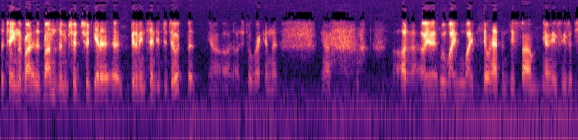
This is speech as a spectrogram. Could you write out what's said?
the team that, run, that runs them should should get a, a bit of incentive to do it. But you know I, I still reckon that you know I don't know. I mean, we'll wait. We'll wait and see what happens. If um you know if, if it's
